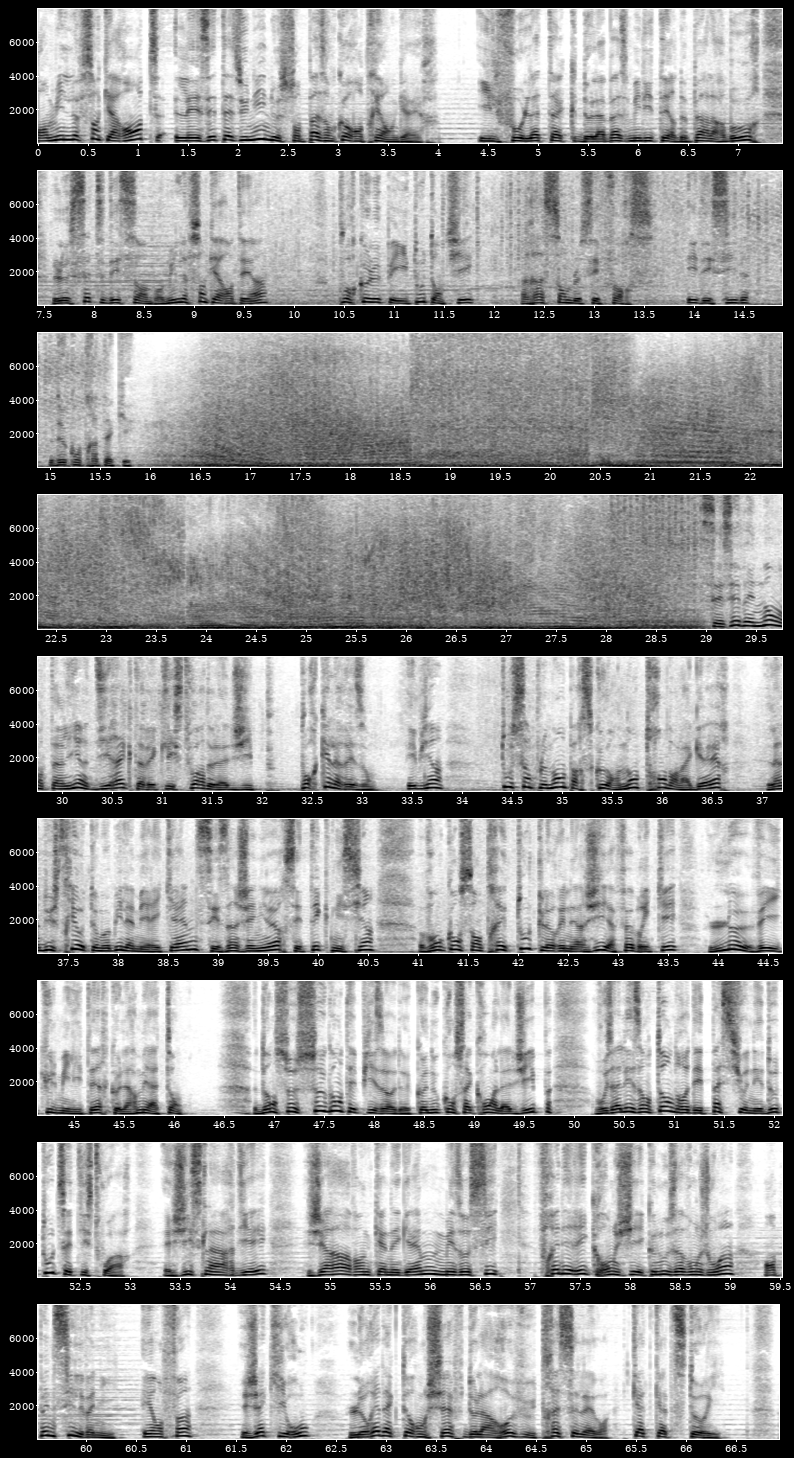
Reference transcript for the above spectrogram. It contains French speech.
En 1940, les États-Unis ne sont pas encore entrés en guerre. Il faut l'attaque de la base militaire de Pearl Harbor le 7 décembre 1941 pour que le pays tout entier rassemble ses forces et décide de contre-attaquer. Ces événements ont un lien direct avec l'histoire de la Jeep. Pour quelle raison? Eh bien, tout simplement parce qu'en entrant dans la guerre, l'industrie automobile américaine, ses ingénieurs, ses techniciens vont concentrer toute leur énergie à fabriquer le véhicule militaire que l'armée attend. Dans ce second épisode que nous consacrons à la Jeep, vous allez entendre des passionnés de toute cette histoire. Ghislain Hardier, Gérard Van Caneghem, mais aussi Frédéric Rongier que nous avons joint en Pennsylvanie. Et enfin, Jacques Roux, le rédacteur en chef de la revue très célèbre 44 Story.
